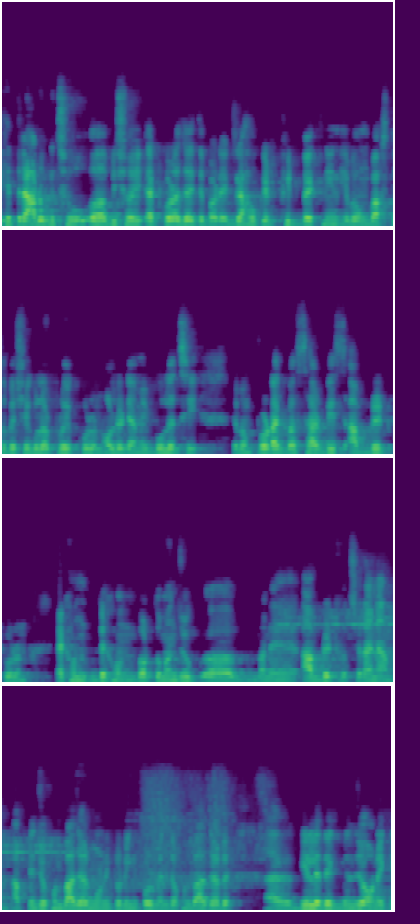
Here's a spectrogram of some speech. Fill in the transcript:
এক্ষেত্রে আরও কিছু বিষয় অ্যাড করা যাইতে পারে। গ্রাহকের ফিডব্যাক নিন এবং বাস্তবে সেগুলোর প্রয়োগ করুন। অলরেডি আমি বলেছি। এবং প্রোডাক্ট বা সার্ভিস আপগ্রেড করুন। এখন দেখুন, বর্তমান যুগ মানে আপডেট হচ্ছে, তাই না? আপনি যখন বাজার মনিটরিং করবেন, যখন বাজারে গেলে দেখবেন যে অনেক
